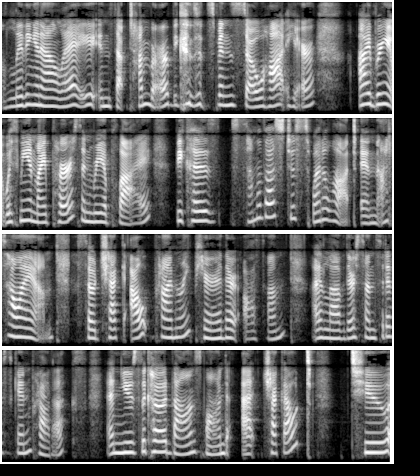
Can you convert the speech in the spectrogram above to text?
living in LA in September because it's been so hot here. I bring it with me in my purse and reapply because some of us just sweat a lot, and that's how I am. So check out Primally Pure. They're awesome. I love their sensitive skin products. And use the code Balance Blonde at checkout to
